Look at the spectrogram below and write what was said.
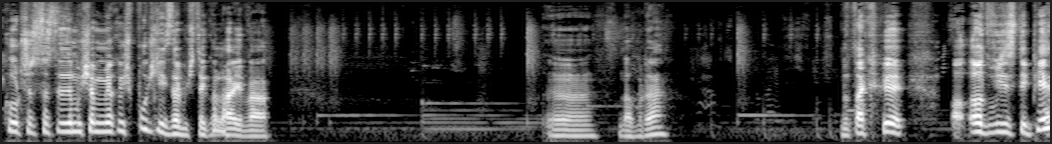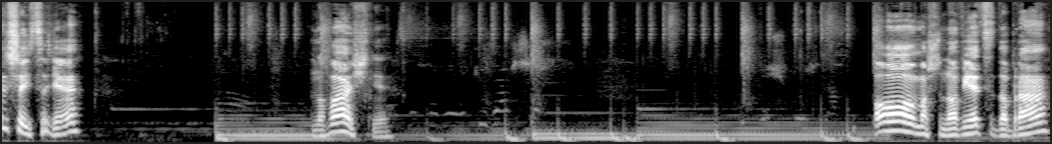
kurczę, to wtedy musiałbym jakoś później zrobić tego live'a. Yy, dobra. No tak o, o 21, co nie? No właśnie. O, maszynowiec, dobra.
